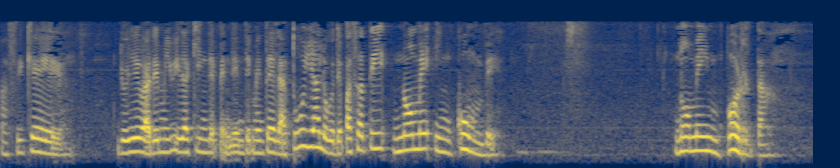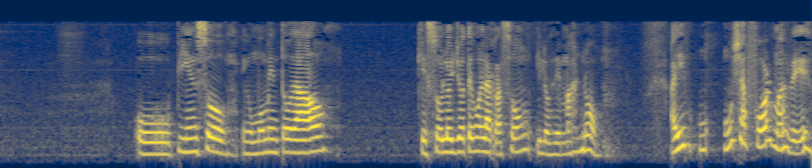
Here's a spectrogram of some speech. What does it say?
Así que yo llevaré mi vida aquí independientemente de la tuya. Lo que te pasa a ti no me incumbe. No me importa. O pienso en un momento dado que solo yo tengo la razón y los demás no. Hay muchas formas de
